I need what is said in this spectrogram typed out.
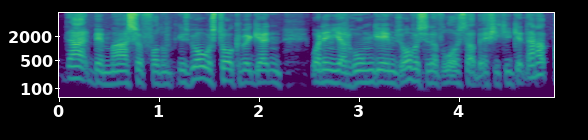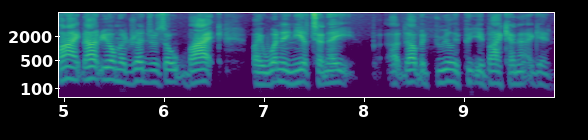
that'd be massive for them because we always talk about getting winning your home games. Obviously, they've lost that, but if you could get that back, that Real Madrid result back by winning here tonight, uh, that would really put you back in it again.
